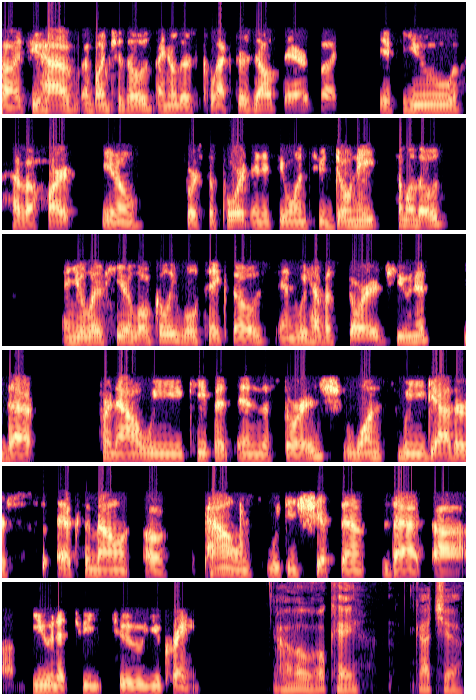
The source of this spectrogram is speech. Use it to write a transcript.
Uh, if you have a bunch of those, I know there's collectors out there, but if you have a heart, you know, for support, and if you want to donate some of those, and you live here locally, we'll take those. And we have a storage unit that, for now, we keep it in the storage. Once we gather X amount of pounds, we can ship them that uh, unit to to Ukraine. Oh, okay. Gotcha.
